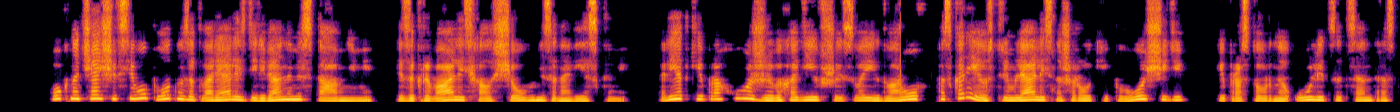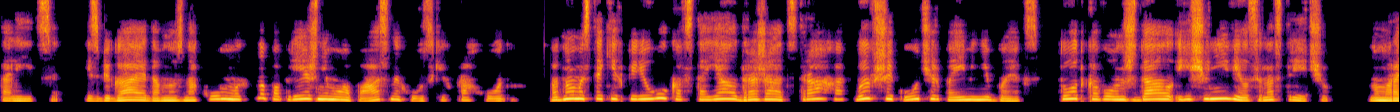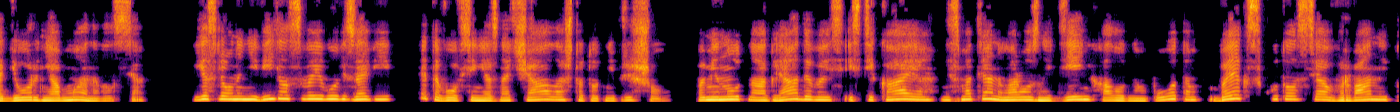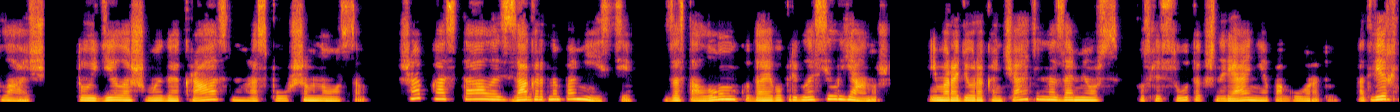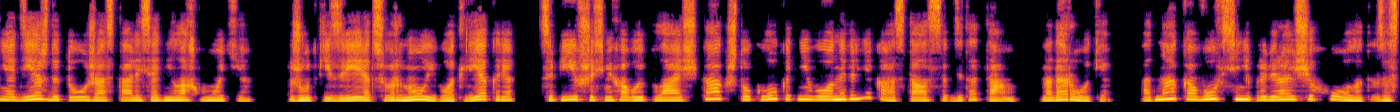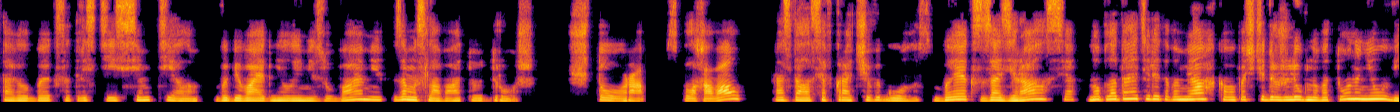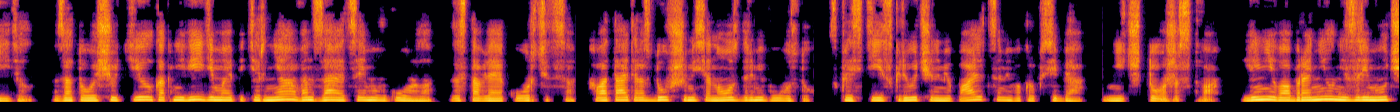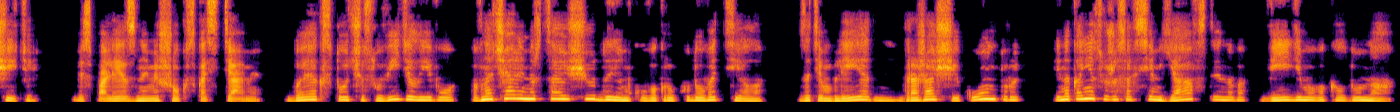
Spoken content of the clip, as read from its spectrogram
Окна чаще всего плотно затворялись деревянными ставнями и закрывались холщовыми занавесками. Редкие прохожие, выходившие из своих дворов, поскорее устремлялись на широкие площади и просторные улицы центра столицы, избегая давно знакомых, но по-прежнему опасных узких проходов. В одном из таких переулков стоял, дрожа от страха, бывший кучер по имени Бэкс. Тот, кого он ждал, еще не явился навстречу. Но мародер не обманывался. Если он и не видел своего визави, это вовсе не означало, что тот не пришел. Поминутно оглядываясь, истекая, несмотря на морозный день, холодным потом, Бэк скутался в рваный плащ, то и дело шмыгая красным, распухшим носом. Шапка осталась в загородном поместье, за столом, куда его пригласил Януш, и мародер окончательно замерз после суток шныряния по городу. От верхней одежды тоже остались одни лохмотья. Жуткий зверь отшвырнул его от лекаря, цепившись в меховой плащ, так что клок от него наверняка остался где-то там, на дороге. Однако вовсе не пробирающий холод заставил Бекса трястись всем телом, выбивая гнилыми зубами замысловатую дрожь. — Что, раб, сплоховал? — раздался вкрадчивый голос. Бэкс зазирался, но обладатель этого мягкого, почти дружелюбного тона не увидел. Зато ощутил, как невидимая пятерня вонзается ему в горло, заставляя корчиться, хватать раздувшимися ноздрями воздух, скрести скрюченными пальцами вокруг себя. Ничтожество! Лениво обронил незримый учитель. Бесполезный мешок с костями. Бэкс тотчас увидел его, вначале мерцающую дымку вокруг худого тела, затем бледные, дрожащие контуры и, наконец, уже совсем явственного, видимого колдуна.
